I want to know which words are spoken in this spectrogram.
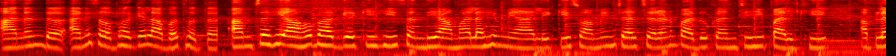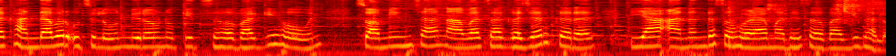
आनंद आणि सौभाग्य लाभत होतं. आमचं ही अहोभाग्य की ही संधी आम्हालाही मिळाली की स्वामींच्या चरण पादुकांची ही पालखी आपल्या खांद्यावर उचलून मिरवणुकीत सहभागी होऊन स्वामींच्या नावाचा गजर करत या आनंद सोहळ्यामध्ये सहभागी झालो.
